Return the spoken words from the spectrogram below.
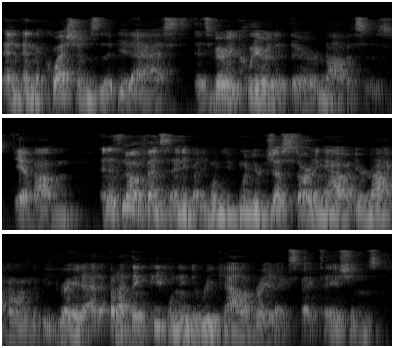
and, and the questions that get asked, it's very clear that they're novices. Yeah. Um, and it's no offense to anybody. When you when you're just starting out, you're not going to be great at it. But I think people need to recalibrate expectations.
